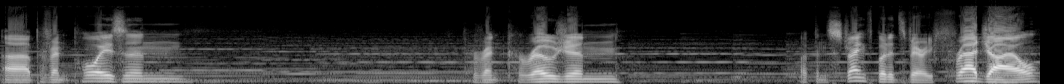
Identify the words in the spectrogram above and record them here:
Uh, prevent poison. Prevent corrosion. Weapon strength, but it's very fragile.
